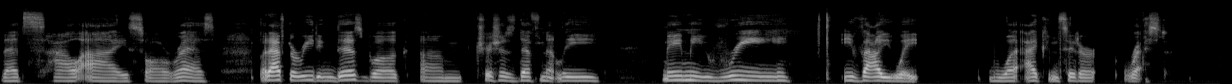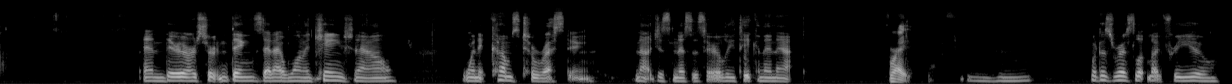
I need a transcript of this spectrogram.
That's how I saw rest. But after reading this book, um, Tricia's definitely made me re evaluate what I consider rest. And there are certain things that I want to change now when it comes to resting, not just necessarily taking a nap. Right. Mm-hmm. What does rest look like for you?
